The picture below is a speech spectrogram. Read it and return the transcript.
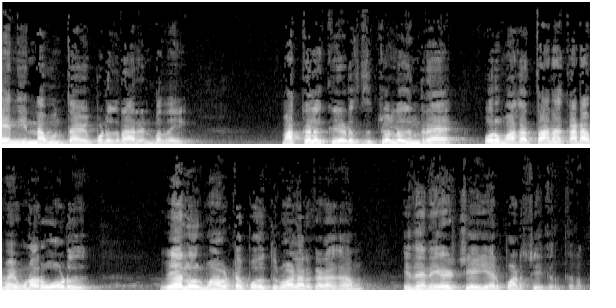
ஏன் இன்னமும் தேவைப்படுகிறார் என்பதை மக்களுக்கு எடுத்துச் சொல்லுகின்ற ஒரு மகத்தான கடமை உணர்வோடு வேலூர் மாவட்ட பொதுத்துருவாளர் கழகம் இந்த நிகழ்ச்சியை ஏற்பாடு செய்திருக்கிறது.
